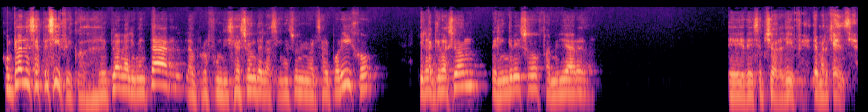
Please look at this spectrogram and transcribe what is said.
con planes específicos, desde el plan alimentar, la profundización de la asignación universal por hijo y la creación del ingreso familiar eh, de excepción, el IFE, de emergencia.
